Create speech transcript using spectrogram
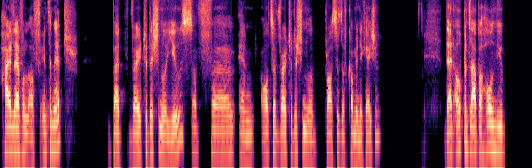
high level of internet but very traditional use of uh, and also very traditional process of communication that opens up a whole new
